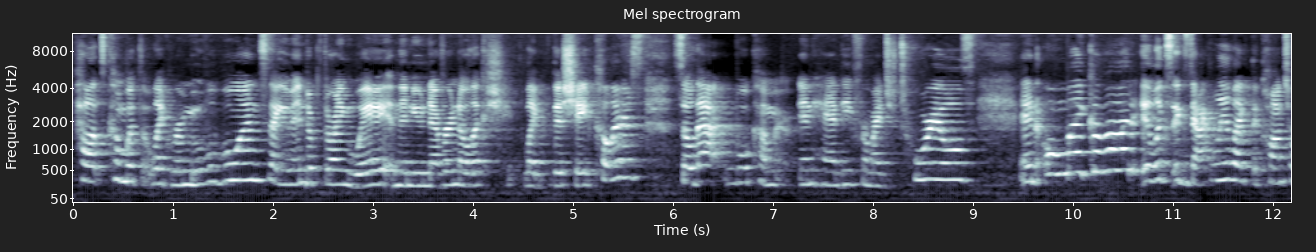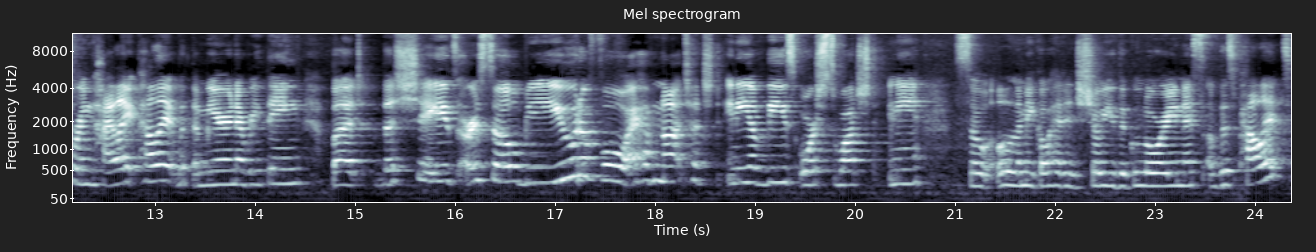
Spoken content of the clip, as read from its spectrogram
palettes come with like removable ones that you end up throwing away and then you never know like like the shade colors. So that will come in handy for my tutorials. And oh my god, it looks exactly like the contouring highlight palette with the mirror and everything, but the shades are so beautiful. I have not touched any of these or swatched any, so let me go ahead and show you the gloriness of this palette.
